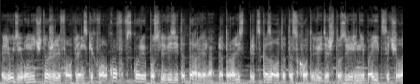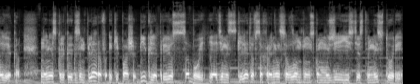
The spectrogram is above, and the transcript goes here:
Люди уничтожили фолклендских волков вскоре после визита Дарвина. Натуралист предсказал этот исход, видя, что зверь не боится человека. Но несколько экземпляров экипаж Бигля привез с собой, и один из скелетов сохранился в Лондонском музее естественной истории.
